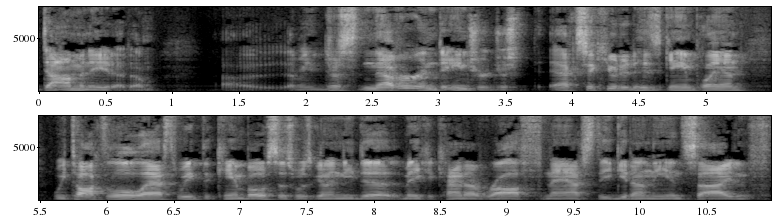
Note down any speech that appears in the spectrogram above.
dominated him. Uh, I mean, just never in danger. Just executed his game plan we talked a little last week that Kambosos was going to need to make it kind of rough, nasty, get on the inside and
